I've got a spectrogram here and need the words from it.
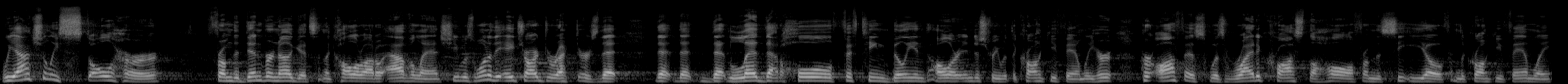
We actually stole her from the Denver Nuggets and the Colorado Avalanche. She was one of the HR directors that that, that, that led that whole $15 billion industry with the Kroenke family. Her, her office was right across the hall from the CEO, from the Kroenke family.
